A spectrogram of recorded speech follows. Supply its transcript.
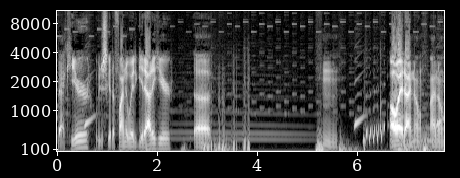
back here. We just gotta find a way to get out of here. Uh, hmm. Oh wait, I know, I know.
